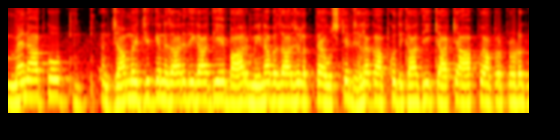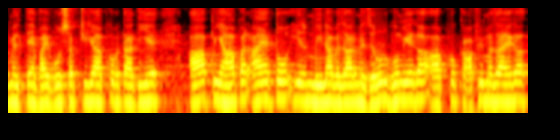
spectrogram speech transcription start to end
मैंने आपको जाम मस्जिद के नज़ारे दिखा दिए, बाहर मीना बाज़ार जो लगता है, उसके झलक आपको दिखा दी क्या क्या आपको यहाँ पर प्रोडक्ट मिलते हैं। भाई, वो सब चीज़ें आपको बता दी है आप यहाँ पर आएँ तो इस मीना बाज़ार में ज़रूर घूमिएगा, आपको काफ़ी मज़ा आएगा।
